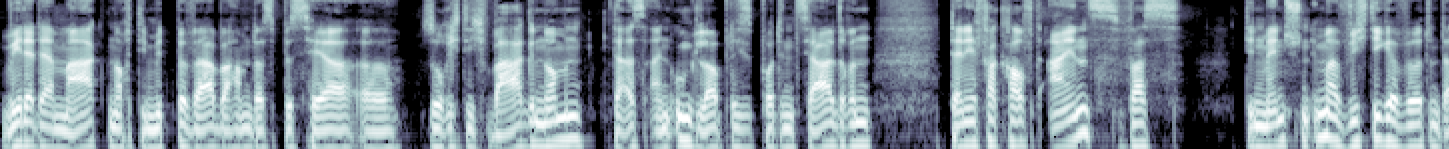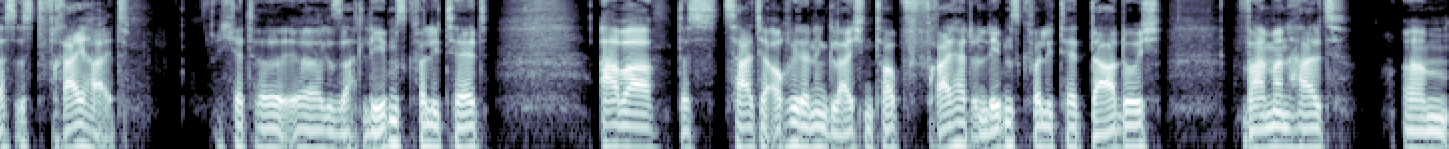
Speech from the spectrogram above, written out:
weder der Markt noch die Mitbewerber haben das bisher äh, so richtig wahrgenommen. Da ist ein unglaubliches Potenzial drin, denn ihr verkauft eins, was den Menschen immer wichtiger wird, und das ist Freiheit. Ich hätte äh, gesagt Lebensqualität. Aber das zahlt ja auch wieder in den gleichen Topf. Freiheit und Lebensqualität dadurch, weil man halt ähm,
